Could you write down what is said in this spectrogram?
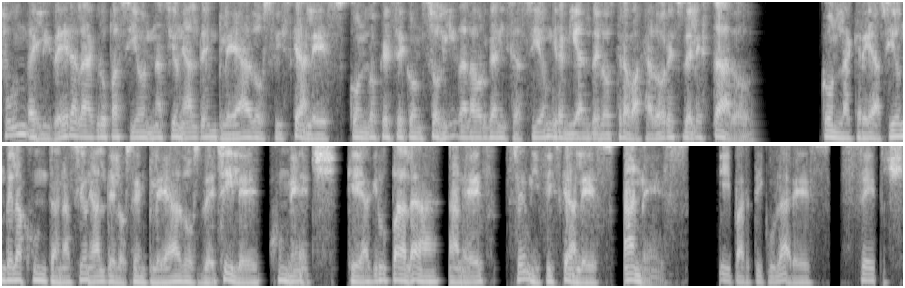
Funda y lidera la Agrupación Nacional de Empleados Fiscales, con lo que se consolida la Organización Gremial de los Trabajadores del Estado con la creación de la Junta Nacional de los Empleados de Chile, JUNECH, que agrupa a la ANEF, semifiscales, ANES y particulares, SETCH,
